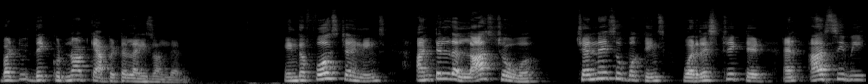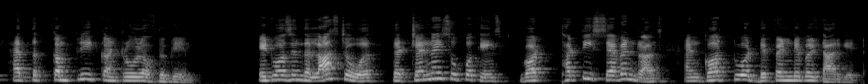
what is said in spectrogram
but they could not capitalize on them. In the first innings, until the last over, Chennai Super Kings were restricted and RCB had the complete control of the game. It was in the last over that Chennai Super Kings got 37 runs and got to a defendable target.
